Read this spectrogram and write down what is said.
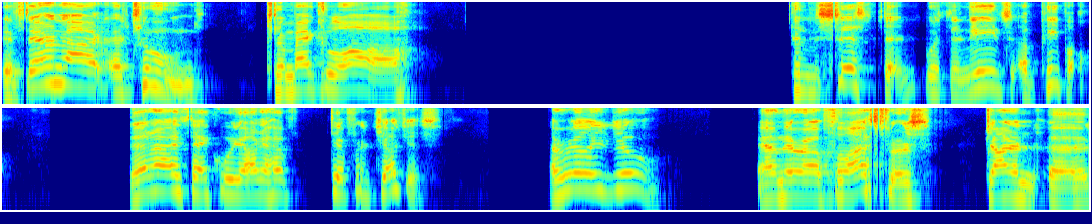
if they're not attuned to make law consistent with the needs of people, then I think we ought to have different judges. I really do. And there are philosophers, John, uh,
